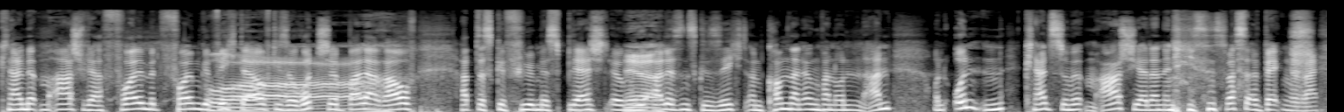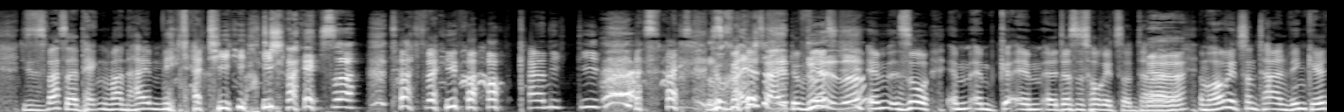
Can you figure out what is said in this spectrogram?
knall mit dem Arsch wieder voll mit vollem Gewicht da auf diese Rutsche, baller rauf, hab das Gefühl, mir splasht irgendwie Ja. alles ins Gesicht und komm dann irgendwann unten an und unten knallst du mit dem Arsch ja dann in dieses Wasserbecken rein. Dieses Wasserbecken war einen halben Meter tief. Scheiße. Das war überhaupt gar nicht tief. Das heißt, Das du wärst, halt du wärst null, im, so, im, im, im, äh, das ist horizontal. Ja. Im horizontalen Winkel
